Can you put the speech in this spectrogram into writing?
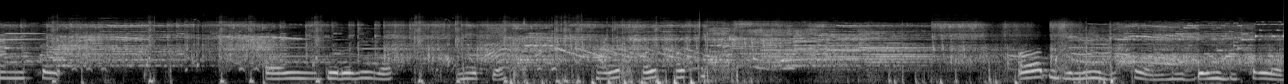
Tane şey ay görevi var. Ne yapacağım? Hayır, hayır, hayır. Abicim beni bir salın. Beni bir salın.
